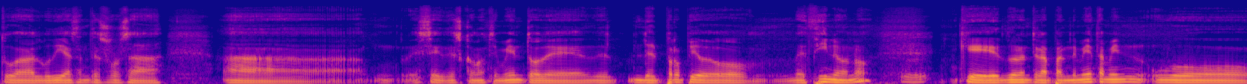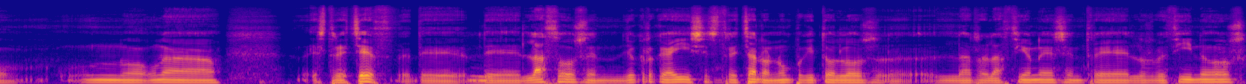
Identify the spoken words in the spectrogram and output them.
tú aludías antes, Rosa, a ese desconocimiento del propio vecino, ¿no? Que durante la pandemia también hubo una estrechez de, lazos. En, yo creo que ahí se estrecharon un poquito los, las relaciones entre los vecinos,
